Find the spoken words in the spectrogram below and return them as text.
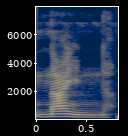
nine.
